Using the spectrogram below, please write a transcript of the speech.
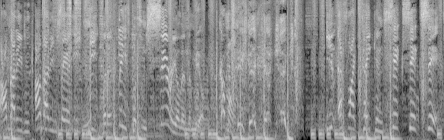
I'm not even, I'm not even saying eat meat, but at least put some cereal in the milk. Come on. You, that's like taking 666,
